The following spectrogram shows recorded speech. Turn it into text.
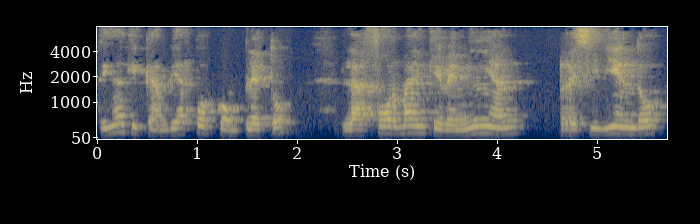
tengan que cambiar por completo la forma en que venían recibiendo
